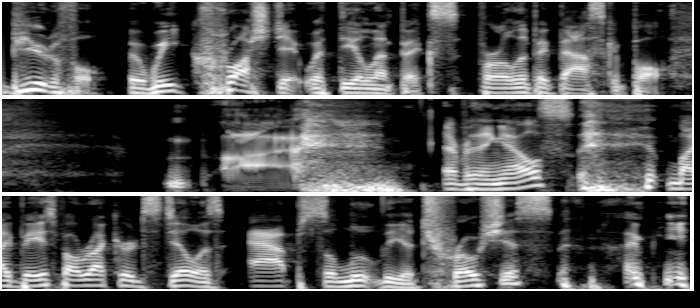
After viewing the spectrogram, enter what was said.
Beautiful. We crushed it with the Olympics for Olympic basketball. Uh, everything else, my baseball record still is absolutely atrocious. I mean,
